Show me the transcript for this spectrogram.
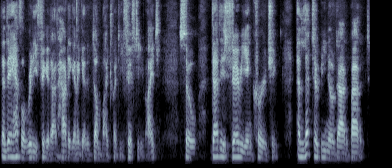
then they have already figured out how they're going to get it done by 2050, right? So that is very encouraging. And let there be no doubt about it.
